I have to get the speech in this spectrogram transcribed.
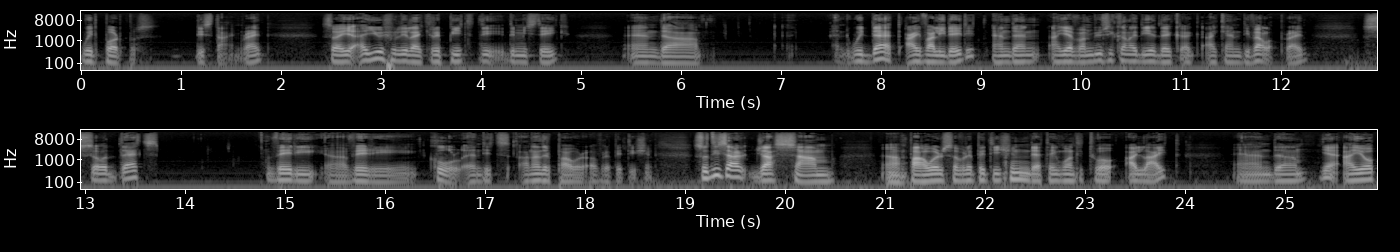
with purpose this time right? So I, I usually like repeat the, the mistake and uh, and with that I validate it and then I have a musical idea that I, I can develop right? So that's very uh, very cool and it's another power of repetition. So these are just some uh, powers of repetition that I wanted to highlight and um, yeah I hope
